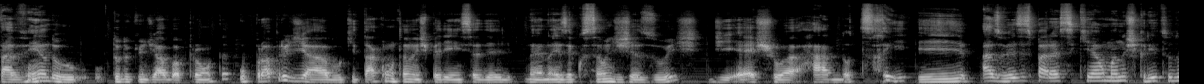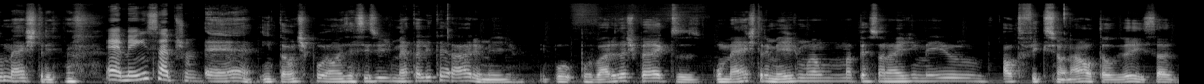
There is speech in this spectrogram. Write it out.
Que tá vendo tudo que o diabo apronta. O próprio diabo que tá contando a experiência dele né, na execução de Jesus, de Yeshua HaNotzri. E às vezes parece que é o um manuscrito do mestre. É, meio Inception. é, então, tipo, é um exercício de metaliterário mesmo. Por, por vários aspectos. O mestre mesmo é uma personagem meio autoficcional, talvez, sabe?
